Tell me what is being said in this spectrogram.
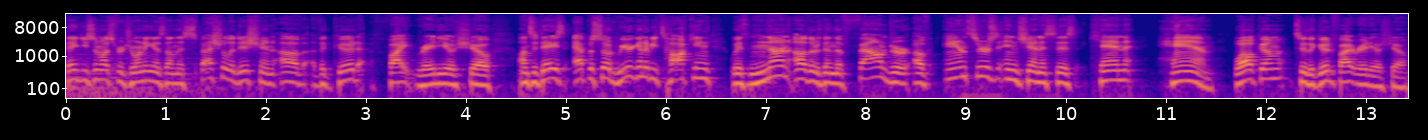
Thank you so much for joining us on this special edition of the Good Fight Radio Show. On today's episode, we are going to be talking with none other than the founder of Answers in Genesis, Ken Ham. Welcome to the Good Fight Radio Show.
